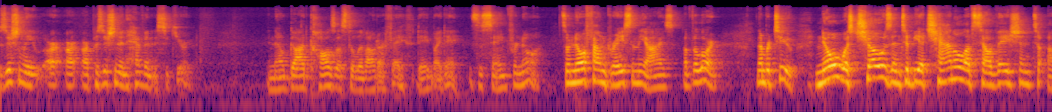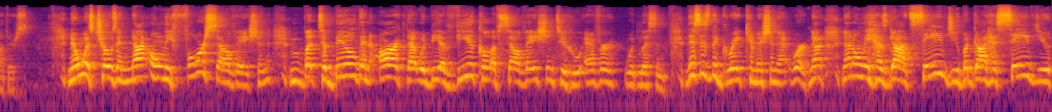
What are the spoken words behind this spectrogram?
positionally, our, our, our position in heaven is secured. And now God calls us to live out our faith day by day. It's the same for Noah. So Noah found grace in the eyes of the Lord. Number two, Noah was chosen to be a channel of salvation to others. Noah was chosen not only for salvation, but to build an ark that would be a vehicle of salvation to whoever would listen. This is the Great Commission at work. Not, not only has God saved you, but God has saved you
